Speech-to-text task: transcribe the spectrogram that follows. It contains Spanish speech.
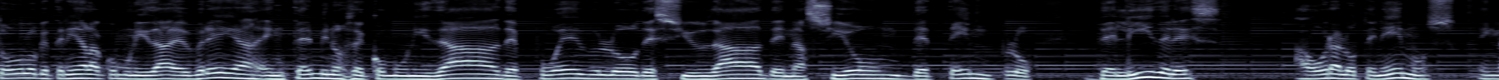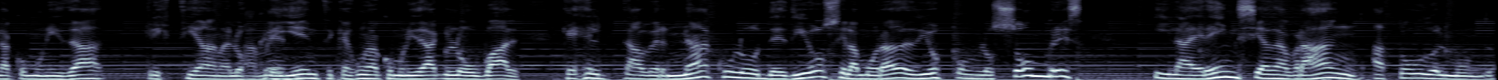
todo lo que tenía la comunidad hebrea en términos de comunidad, de pueblo, de ciudad, de nación, de templo, de líderes, ahora lo tenemos en la comunidad cristiana, los creyentes, que es una comunidad global, que es el tabernáculo de Dios y la morada de Dios con los hombres y la herencia de Abraham a todo el mundo.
